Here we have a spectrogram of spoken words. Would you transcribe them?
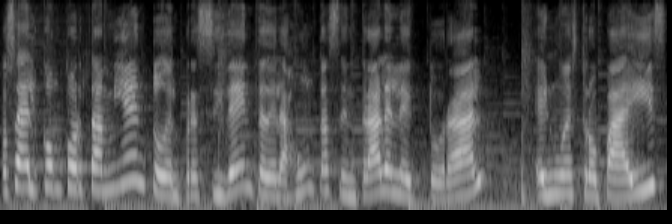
O sea, el comportamiento del presidente de la Junta Central Electoral en nuestro país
